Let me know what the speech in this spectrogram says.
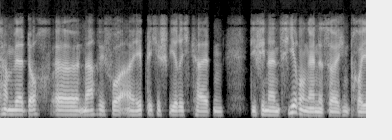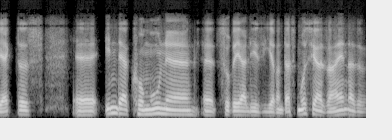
haben wir doch äh, nach wie vor erhebliche Schwierigkeiten, die Finanzierung eines solchen Projektes äh, in der Kommune äh, zu realisieren. Das muss ja sein. Also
